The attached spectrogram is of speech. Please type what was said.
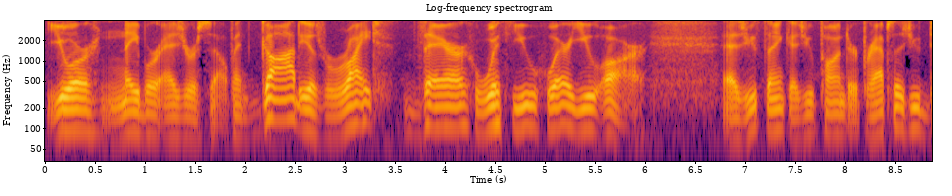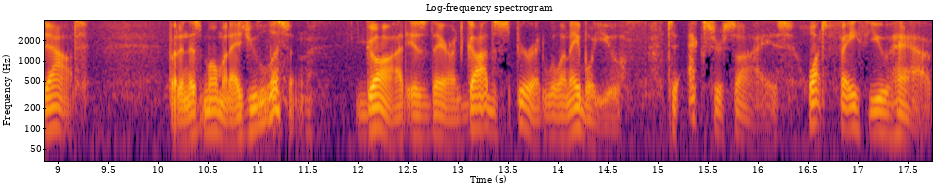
your neighbor as yourself. And God is right there with you where you are as you think, as you ponder, perhaps as you doubt. But in this moment, as you listen, God is there, and God's Spirit will enable you to exercise what faith you have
